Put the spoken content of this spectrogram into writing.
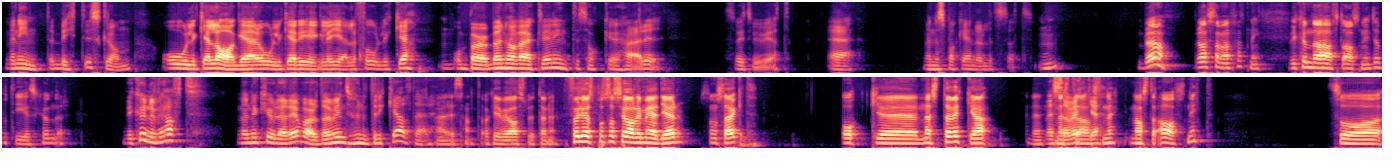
men inte brittisk rom. Och olika lagar och olika regler gäller för olika. Mm. Och bourbon har verkligen inte socker här i, så vitt vi vet. Eh, men det smakar ändå lite sött. Mm. Bra, bra sammanfattning. Vi kunde ha haft avsnittet på 10 sekunder. Det kunde vi haft. Men hur kul har det varit? Då har vi inte hunnit dricka allt det här. Nej, det är sant. Okej, vi avslutar nu. Följ oss på sociala medier, som sagt. Och eh, nästa vecka, eller Nästa vecka. Avsnitt, nästa avsnitt. Så,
